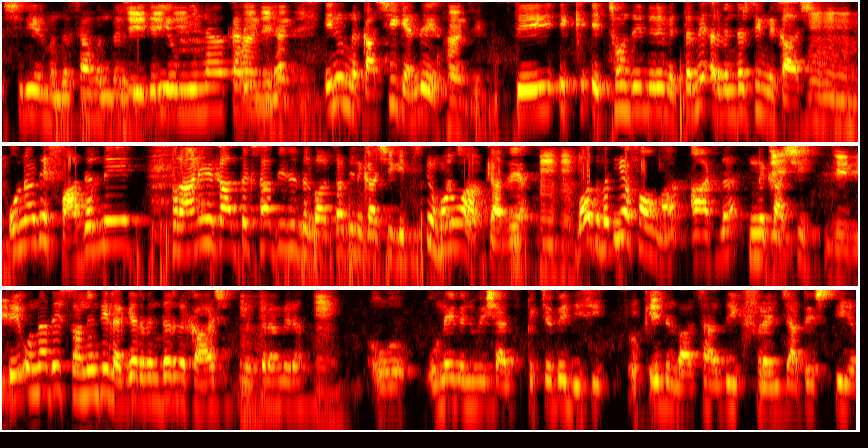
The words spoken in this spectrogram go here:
ਸ਼੍ਰੀ ਹਰਮੰਦਰ ਸਾਹਿਬ ਅੰਦਰ ਦੀ ਜਿਹੜੀ ਉਹ ਜੀ। ਮੀਨਾਕਾਰੀ ਹਾਂਜੀ, ਹੁੰਦੀ ਨਾ, ਹਾਂਜੀ। ਇਹਨੂੰ ਨਕਾਸ਼ੀ ਕਹਿੰਦੇ ਆ। ਹਾਂਜੀ। ਤੇ ਇੱਕ ਇੱਥੋਂ ਦੇ ਮੇਰੇ ਮਿੱਤਰ ਨੇ ਅਰਵਿੰਦਰ ਸਿੰਘ ਨਕਾਸ਼। ਹੂੰ ਹੂੰ ਹੂੰ। ਉਹਨਾਂ ਦੇ ਫਾਦਰ ਨੇ ਪੁਰਾਣੇ ਅਕਾਲ ਤਖਤ ਸਾਹਿਬ ਦੀ ਤੇ ਦਰਬਾਰ ਸਾਹਿਬ ਦੀ ਨਕਾਸ਼ੀ ਕੀਤੀ ਸੀ ਤੇ ਹੁਣ ਉਹ। ਆਪ ਕਰ ਰਿਹਾ ਹੂੰ ਹੂੰ। ਬਹੁਤ ਵਧੀਆ ਫਾਰਮ ਆ ਆਰਟ ਦਾ ਨਕਾਸ਼ੀ। ਜੀ ਜੀ ਤੇ ਉਹਨਾਂ ਦੇ ਸਨ ਤੇ ਲੱਗਿਆ ਰਵਿੰਦਰ ਨਕਾਸ਼ ਮਿੱਤਰ ਆ ਮੇਰਾ। ਹੂੰ। ਉਹ ਉਹਨੇ ਮੈਨੂੰ ਇਹ ਸ਼ਾਇਦ ਪਿਕਚਰ ਭੇਜੀ ਸੀ। ਓਕੇ ਇਹ ਦਰਬਾਰ ਸਾਹਿਬ ਦੀ ਇੱਕ ਫ੍ਰੈਂਚ ਆਰਟਿਸਟ ਦੀ ਆ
